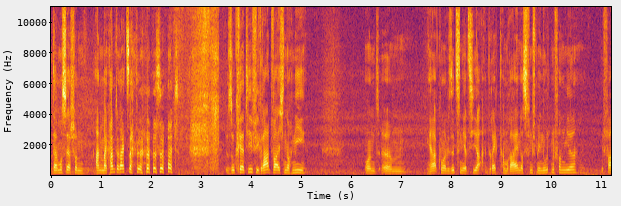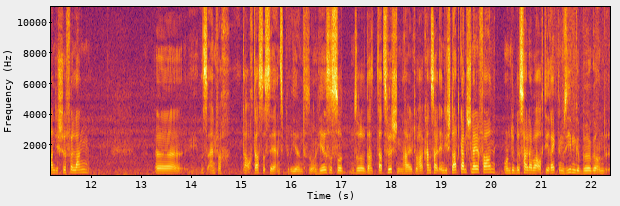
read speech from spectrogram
Da muss ja schon Anne Kantereit sein oder so. So kreativ wie gerade war ich noch nie. Und ähm, ja, guck mal, wir sitzen jetzt hier direkt am Rhein, das ist fünf Minuten von mir. Hier fahren die Schiffe lang. Äh, ist einfach auch das ist sehr inspirierend. So, und hier ist es so, so dazwischen halt. Du kannst halt in die Stadt ganz schnell fahren und du bist halt aber auch direkt im Siebengebirge und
